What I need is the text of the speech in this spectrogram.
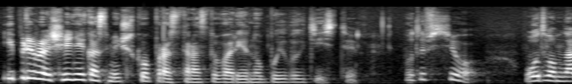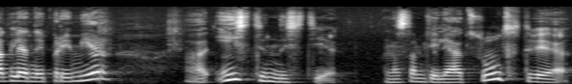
и превращение космического пространства в арену боевых действий. Вот и все. Вот вам наглядный пример а, истинности на самом деле отсутствие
